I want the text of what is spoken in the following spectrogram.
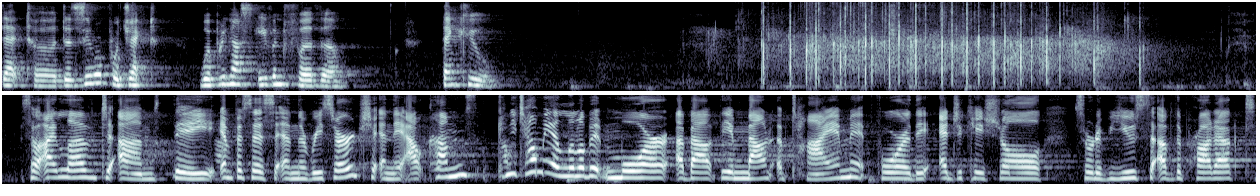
that uh, the Zero Project will bring us even further. Thank you. So I loved um, the emphasis and the research and the outcomes Can you tell me a little bit more about the amount of time for the educational sort of use of the product?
